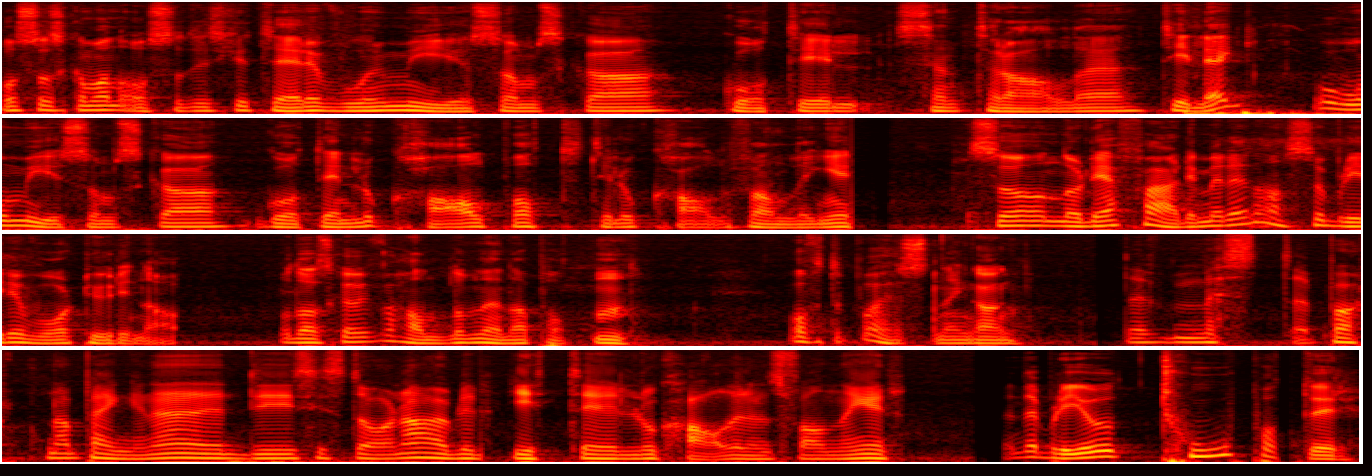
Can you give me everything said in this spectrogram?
Og så skal man også diskutere hvor mye som skal gå til sentrale tillegg, og hvor mye som skal gå til en lokal pott til lokale forhandlinger. Så når de er ferdig med det, da, så blir det vår tur i Nav. Og da skal vi forhandle om denne potten. Ofte på høsten en gang. Det Mesteparten av pengene de siste årene har blitt gitt til lokale lønnsforhandlinger. Men det blir jo to potter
